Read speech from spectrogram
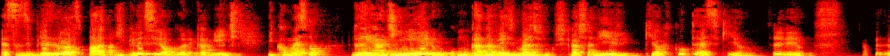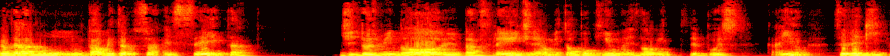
essas empresas elas param de crescer organicamente e começam a ganhar dinheiro com cada vez mais fluxo de caixa livre, que é o que acontece aqui, ó. Você viu? Apesar dela não estar tá aumentando sua receita de 2009 para frente, né? aumentou um pouquinho, mas logo depois caiu. Você vê que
